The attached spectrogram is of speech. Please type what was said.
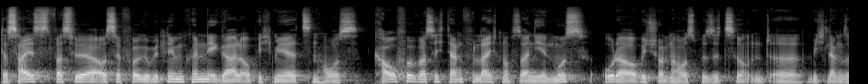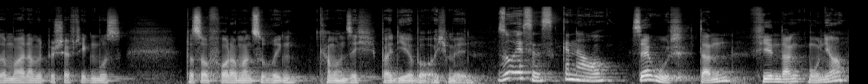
Das heißt, was wir aus der Folge mitnehmen können, egal ob ich mir jetzt ein Haus kaufe, was ich dann vielleicht noch sanieren muss, oder ob ich schon ein Haus besitze und äh, mich langsam mal damit beschäftigen muss, das auf Vordermann zu bringen, kann man sich bei dir, bei euch melden. So ist es, genau. Sehr gut. Dann vielen Dank, Monja.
